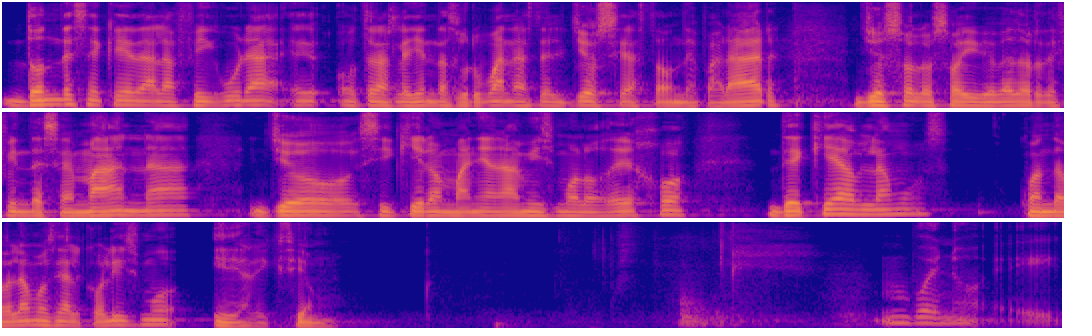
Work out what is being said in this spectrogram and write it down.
dónde se queda la figura, eh, otras leyendas urbanas del yo sé hasta dónde parar, yo solo soy bebedor de fin de semana, yo si quiero mañana mismo lo dejo. ¿De qué hablamos cuando hablamos de alcoholismo y de adicción? Bueno, eh,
